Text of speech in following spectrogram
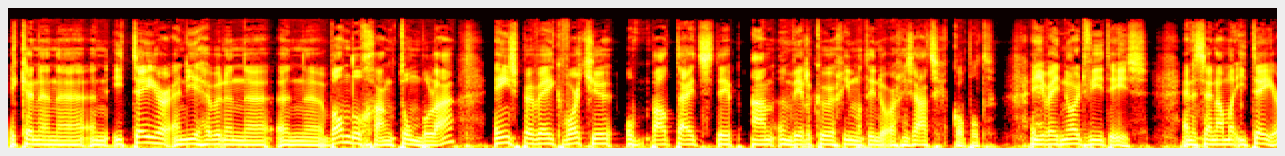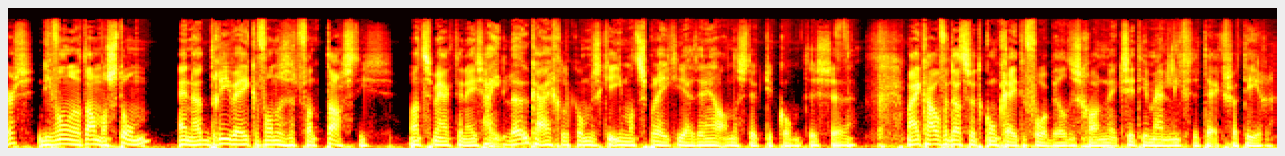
Ik ken een, eh, een IT'er en die hebben een, eh, een eh, wandelgang tombola. Eens per week word je op een bepaald tijdstip aan een willekeurig iemand in de organisatie gekoppeld. En je weet nooit wie het is. En het zijn allemaal IT'ers. Die vonden dat allemaal stom. En na drie weken vonden ze het fantastisch. Want ze merkten ineens, hey, leuk eigenlijk om eens een keer iemand te spreken die uit een heel ander stukje komt. Dus, uh, maar ik hou van dat soort concrete voorbeelden. Dus gewoon, ik zit hier mijn liefde te exporteren.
